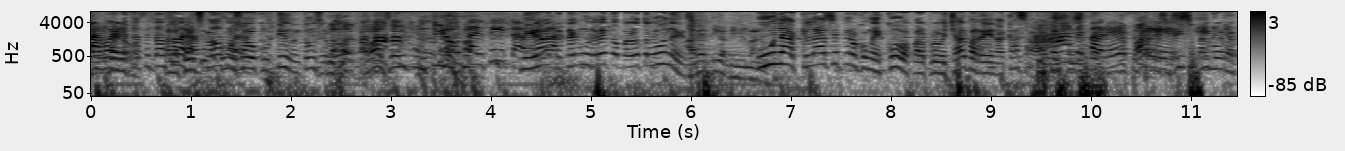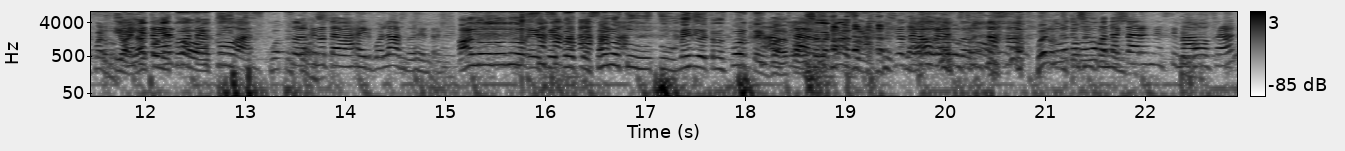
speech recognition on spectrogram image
Ah, bueno, entonces dos Para la horas. próxima dos como horas. solo curtido, entonces. No, ¿verdad? cabal, soy curtido. Con salsita. Mira, ¿verdad? te tengo un reto para el otro lunes. A ver, dígame, mi hermano. Una clase, pero con escoba, para aprovechar barrer en la casa. Ah, me parece. Sí, sí, totalmente bueno. de acuerdo. Y Tienes que bailar con traer escoba. cuatro escobas. Cuatro Solo que no te vas a ir volando, Henry. Ah, no, no, no, este, pero prestanos tu, tu medio de transporte para, para Ah, claro. hacer la clase. Yo te lo presto. Bueno, ¿Cómo te entonces podemos vamos- contactar, mi estimado Frank?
